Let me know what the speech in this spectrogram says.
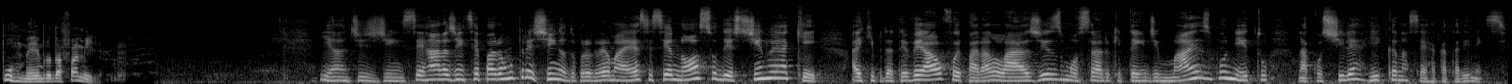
por membro da família. E antes de encerrar, a gente separou um trechinho do programa SC Nosso Destino é Aqui. A equipe da TVAL foi para Lages mostrar o que tem de mais bonito na coxilha rica na Serra Catarinense.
